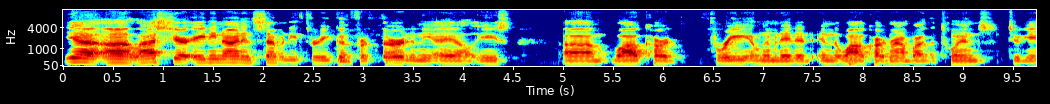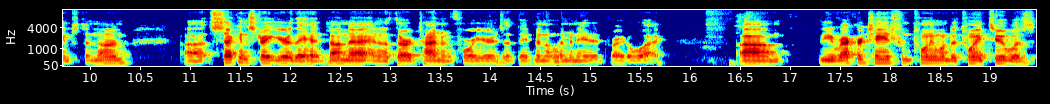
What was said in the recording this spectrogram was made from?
Yeah, uh, last year 89 and 73, good for third in the AL East. Um, wild card three eliminated in the wild card round by the Twins, two games to none. Uh, second straight year they had done that, and a third time in four years that they've been eliminated right away. Um, the record change from 21 to 22 was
